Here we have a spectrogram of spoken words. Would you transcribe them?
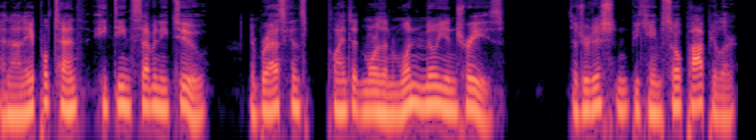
and on April 10, 1872, Nebraskans planted more than 1 million trees. The tradition became so popular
